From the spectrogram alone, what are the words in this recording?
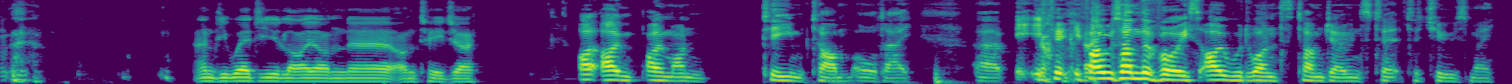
Andy, where do you lie on uh, on TJ? I, I'm I'm on Team Tom all day. Uh, if if I was on The Voice, I would want Tom Jones to, to choose me.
